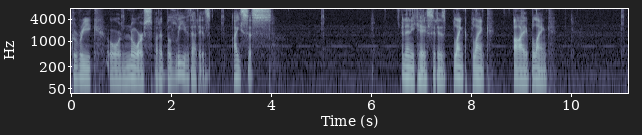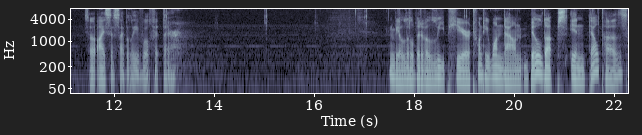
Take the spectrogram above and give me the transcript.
Greek or Norse, but I believe that is Isis. In any case, it is blank blank I blank. So Isis, I believe, will fit there. Gonna be a little bit of a leap here. 21 down. Build-ups in deltas.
